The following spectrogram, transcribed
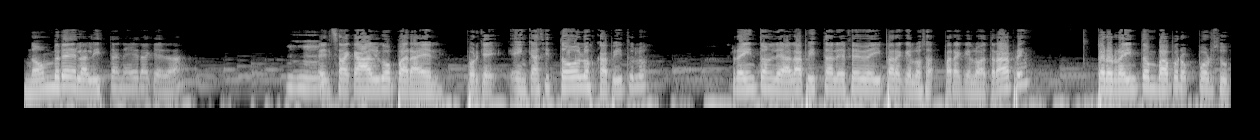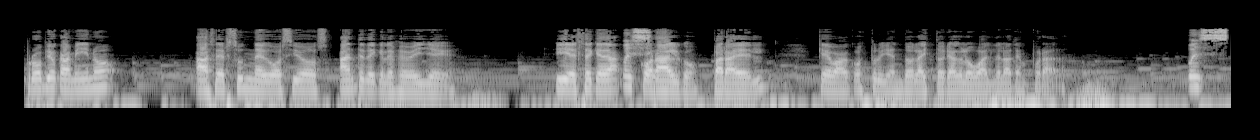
nombre de la lista negra que da, él saca algo para él. Porque en casi todos los capítulos, Reddington le da la pista al FBI para que, los, para que lo atrapen. Pero Reddington va por, por su propio camino a hacer sus negocios antes de que el FBI llegue. Y él se queda Pues con sí. algo para él que va construyendo la historia global de la temporada. Pues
